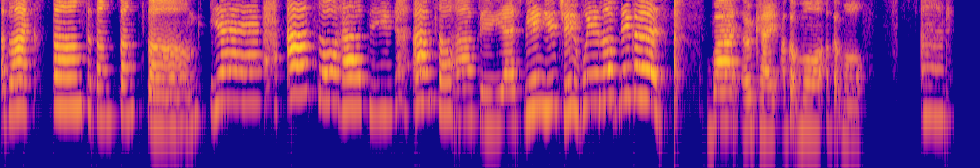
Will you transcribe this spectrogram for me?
a black thong, the thong, thong, thong. Yeah, I'm so happy, I'm so happy. Yes, me and YouTube, we love knickers. Right, okay, I've got more, I've got more. And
